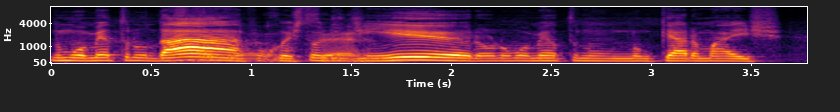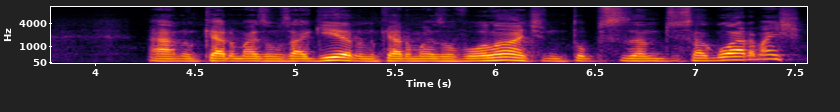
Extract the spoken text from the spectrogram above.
no momento não dá, Ah, por não questão de serve. dinheiro, ou no momento não, não quero mais. Ah, não quero mais um zagueiro, não quero mais um volante, não tô precisando disso agora, mas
